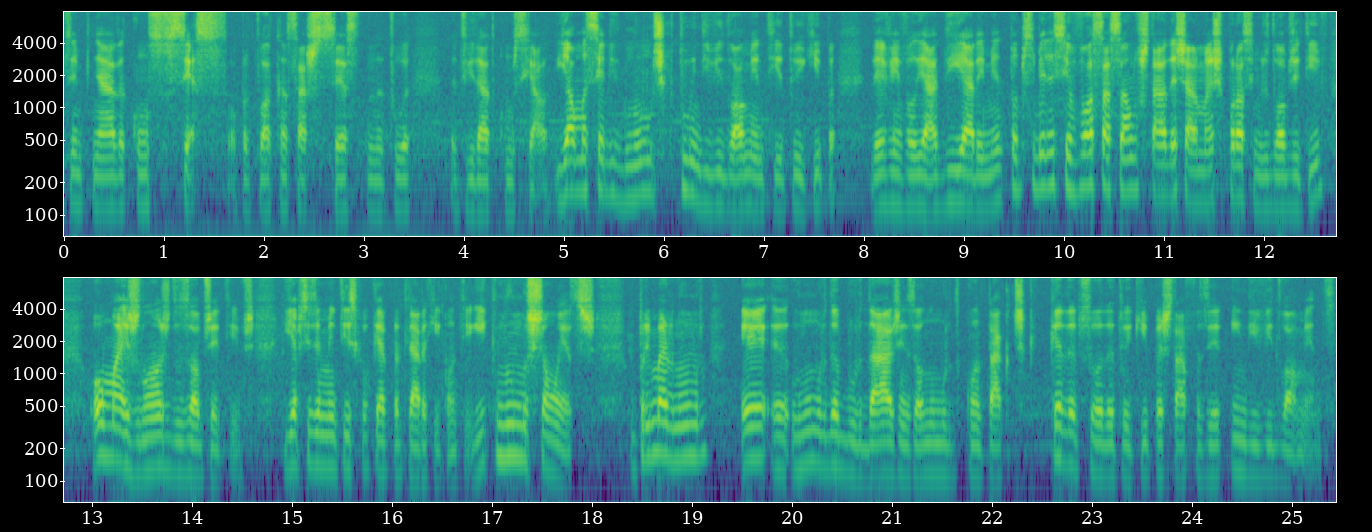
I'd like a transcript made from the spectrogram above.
desempenhada com sucesso, ou para tu alcançar sucesso na tua atividade comercial. E há uma série de números que tu individualmente e a tua equipa devem avaliar diariamente para perceberem se a vossa ação vos está a deixar mais próximos do objetivo ou mais longe dos objetivos. E é precisamente isso que eu quero partilhar aqui contigo. E que números são esses? O primeiro número é uh, o número de abordagens ou o número de contactos que cada pessoa da tua equipa está a fazer individualmente.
